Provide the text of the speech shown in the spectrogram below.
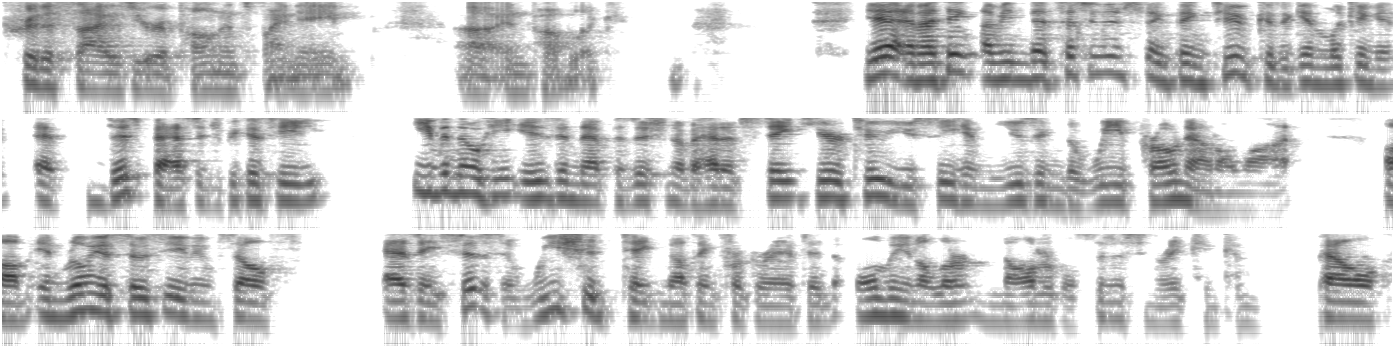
criticize your opponents by name uh, in public. Yeah and i think i mean that's such an interesting thing too because again looking at, at this passage because he even though he is in that position of a head of state here too you see him using the we pronoun a lot um, and really associating himself as a citizen. We should take nothing for granted. Only an alert and knowledgeable citizenry can compel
